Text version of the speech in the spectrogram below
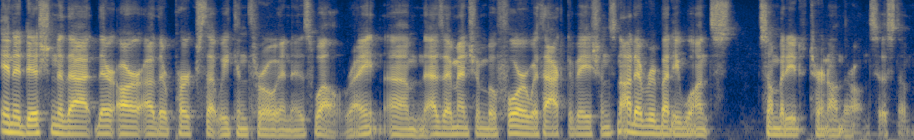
In addition to that, there are other perks that we can throw in as well, right? Um, as I mentioned before, with activations, not everybody wants somebody to turn on their own system.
